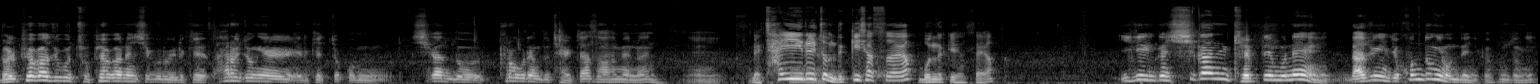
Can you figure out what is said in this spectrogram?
넓혀가지고 좁혀가는 식으로 이렇게 하루 종일 이렇게 조금 시간도 프로그램도 잘 짜서 하면은 예, 네, 차이를 좀 느끼셨어요? 못 느끼셨어요? 이게 그러니까 시간 갭 때문에 나중에 이제 혼동이 온다니까 혼동이.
